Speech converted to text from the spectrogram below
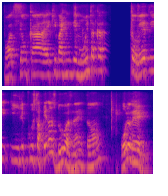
Pode ser um cara aí que vai render muita cartoleta e, e ele custa apenas duas, né? Então, olho nele.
